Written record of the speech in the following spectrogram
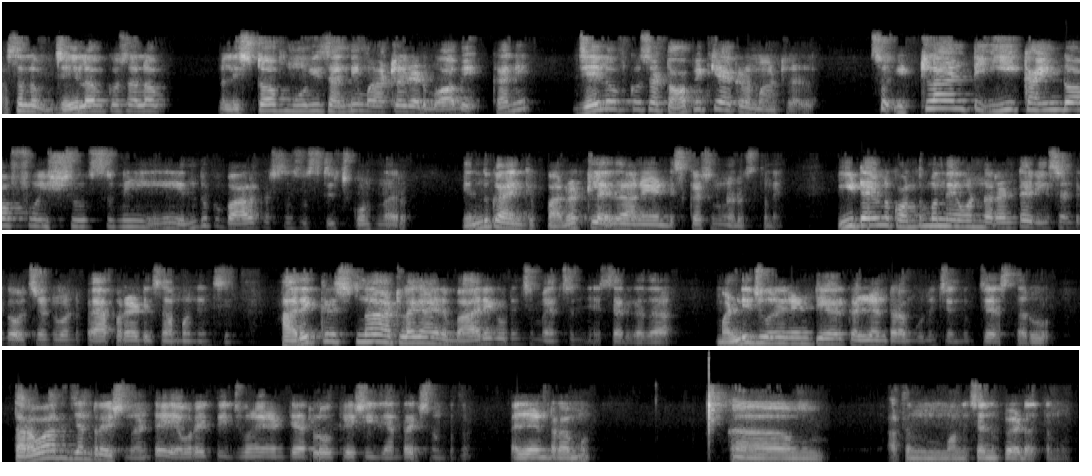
అసలు జైలవ్ కోసం లిస్ట్ ఆఫ్ మూవీస్ అన్ని మాట్లాడాడు బాబీ. కానీ జైలు ఆఫ్ కోర్స్ ఆ టాపిక్కే అక్కడ మాట్లాడలేదు సో ఇట్లాంటి ఈ కైండ్ ఆఫ్ ఇష్యూస్ని ఎందుకు బాలకృష్ణ సృష్టించుకుంటున్నారు? ఎందుకు ఆయనకి పడట్లేదా అనే డిస్కషన్ నడుస్తున్నాయి. ఈ టైంలో కొంతమంది ఏమంటున్నారంటే రీసెంట్గా వచ్చినటువంటి పేపర్ యాడ్కి సంబంధించి హరికృష్ణ అట్లాగే ఆయన భార్య గురించి మెన్షన్ చేశారు కదా మళ్ళీ జూనియర్ ఎన్టీఆర్ కళ్యాణ్ రామ్ గురించి ఎందుకు చేస్తారు? తర్వాత జనరేషన్ అంటే ఎవరైతే జూనియర్ ఎన్టీఆర్ లోకేష్ ఈ జనరేషన్ ఉంటుందో కళ్యాణ్ రాము అతను మొన్న చనిపోయాడు అతను.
